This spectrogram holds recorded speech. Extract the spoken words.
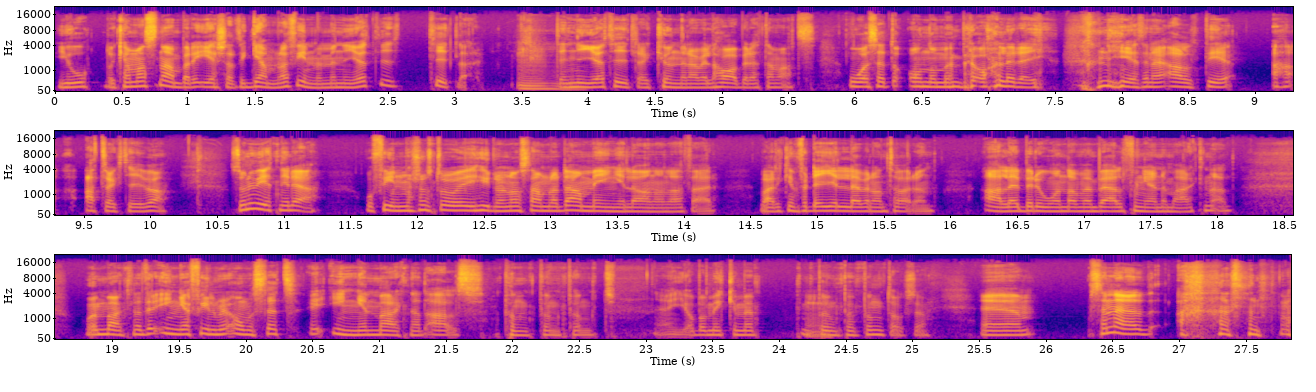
Jo, då kan man snabbare ersätta gamla filmer med nya ti- titlar. Mm. Det är nya titlar kunderna vill ha, berättar Mats. Oavsett om de är bra eller ej. Nyheterna är alltid attraktiva. Så nu vet ni det. Och filmer som står i hyllorna och samlar damm är ingen lönande affär. Varken för dig eller leverantören. Alla är beroende av en väl fungerande marknad. Och en marknad där inga filmer omsätts är ingen marknad alls. Punkt, punkt, punkt. Jag jobbar mycket med Mm. punkt, punkt, punkt också. Ehm, sen är det...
